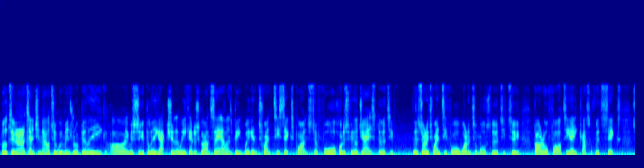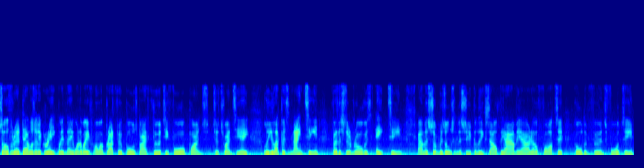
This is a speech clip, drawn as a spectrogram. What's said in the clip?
But turning our attention now to Women's Rugby League, uh, it was Super League action at the weekend As gone. St Helens beat Wigan 26 points to 4. Huddersfield Giants 30 uh, Uh, sorry, 24, Warrington Wolves 32, Barrow 48, Castleford 6. Salford Red Devils had a great win. They won away from home at Bradford Bulls by 34 points to 28. Leigh Leopards 19, Featherstone Rovers 18. And there's some results in the Super League South. The Army RL 40, Golden Ferns 14,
